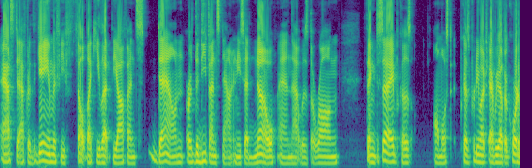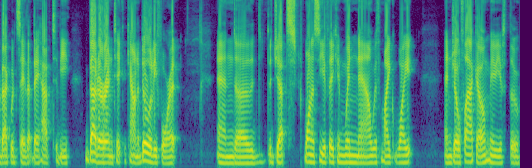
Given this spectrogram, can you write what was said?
asked after the game if he felt like he let the offense down or the defense down, and he said no, and that was the wrong thing to say because almost because pretty much every other quarterback would say that they have to be better and take accountability for it. And uh, the Jets want to see if they can win now with Mike White and Joe Flacco. Maybe if the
